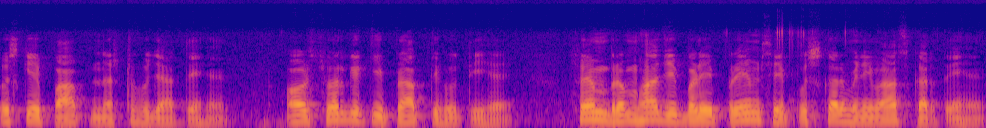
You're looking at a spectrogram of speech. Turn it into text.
उसके पाप नष्ट हो जाते हैं और स्वर्ग की प्राप्ति होती है। स्वयं ब्रह्मा जी बड़े प्रेम से पुष्कर में निवास करते हैं।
